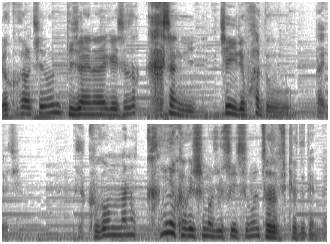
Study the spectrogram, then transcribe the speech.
역할과 책임은 디자이너에게 있어서 가장 이- 제1의 화두다 이거죠. 그것만 강력하게 심어줄 수 있으면 졸업시켜도 된다.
